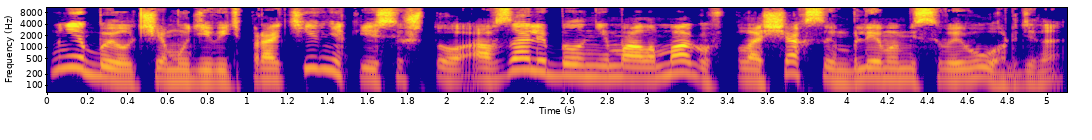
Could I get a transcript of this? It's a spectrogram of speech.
Мне было чем удивить противник, если что, а в зале было немало магов в плащах с эмблемами своего ордена.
